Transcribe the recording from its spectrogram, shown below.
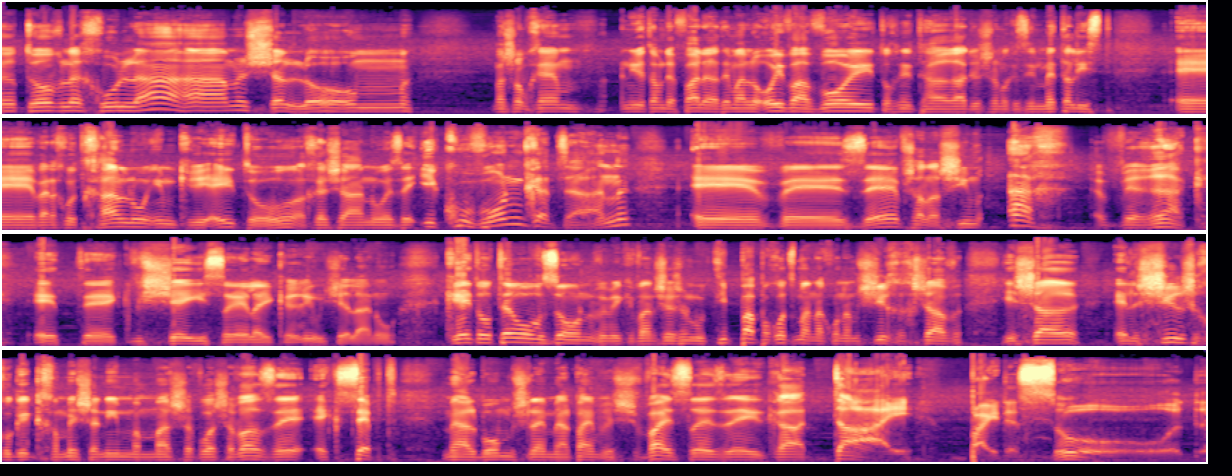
בוקר טוב לכולם, שלום. מה שלומכם? אני יותם דפלר, אתם על אוי ואבוי, תוכנית הרדיו של מגזין מטאליסט. Uh, ואנחנו התחלנו עם קריאייטור, אחרי שהיה איזה עיכובון קטן, uh, וזה אפשר להאשים אך ורק את uh, כבישי ישראל היקרים שלנו. קריאייטור טרור זון, ומכיוון שיש לנו טיפה פחות זמן, אנחנו נמשיך עכשיו ישר אל שיר שחוגג חמש שנים ממש שבוע שעבר, זה אקספט מהאלבום שלהם מ-2017, זה נקרא Die by the Sword.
